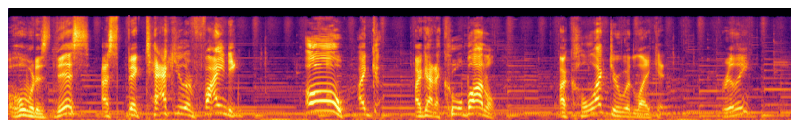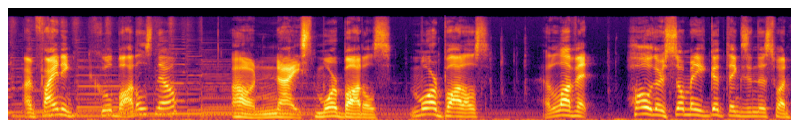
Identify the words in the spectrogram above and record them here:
Oh, what is this? A spectacular finding. Oh, I got. I got a cool bottle. A collector would like it. Really? I'm finding cool bottles now? Oh, nice. More bottles. More bottles. I love it. Oh, there's so many good things in this one.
